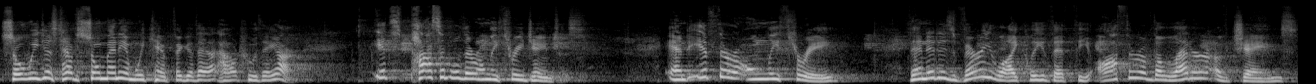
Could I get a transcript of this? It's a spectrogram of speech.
So we just have so many and we can't figure that out who they are. It's possible there are only three Jameses. And if there are only three, then it is very likely that the author of the letter of James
